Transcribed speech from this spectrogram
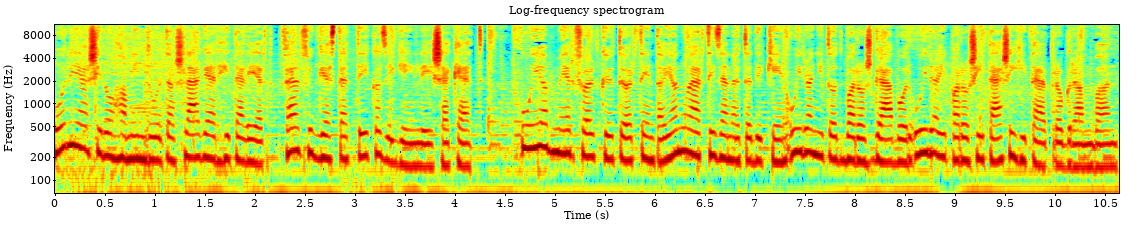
Óriási roham indult a slágerhitelért, felfüggesztették az igényléseket. Újabb mérföldkő történt a január 15-én újra nyitott Baros Gábor újraiparosítási hitelprogramban.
